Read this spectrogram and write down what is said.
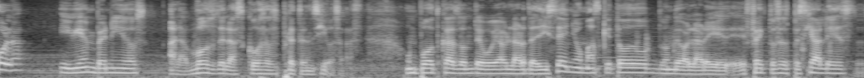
Hola y bienvenidos a La voz de las cosas pretenciosas, un podcast donde voy a hablar de diseño más que todo, donde hablaré de efectos especiales,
